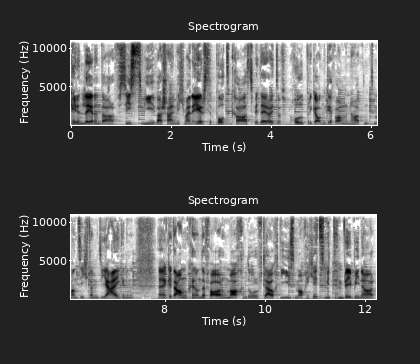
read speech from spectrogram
kennenlernen darf. Es ist wie wahrscheinlich mein erster Podcast, bei der etwas holprig angefangen hat und man sich dann die eigenen äh, Gedanken und Erfahrungen machen durfte. Auch dies mache ich jetzt mit dem Webinar.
